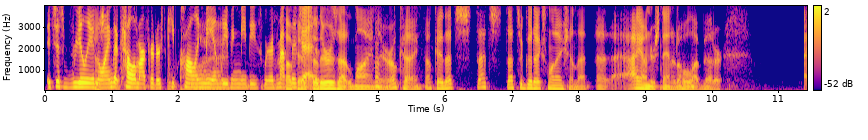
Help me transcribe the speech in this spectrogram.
it's just really annoying just, that telemarketers keep calling right. me and leaving me these weird messages. Okay, so there is that line there. Mm-hmm. Okay, okay, that's that's that's a good explanation. That uh, I understand it a whole lot better. I,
